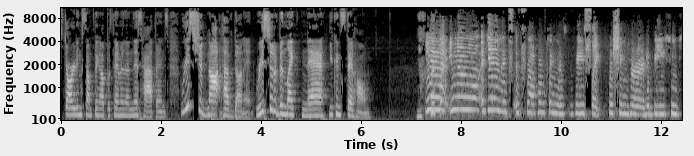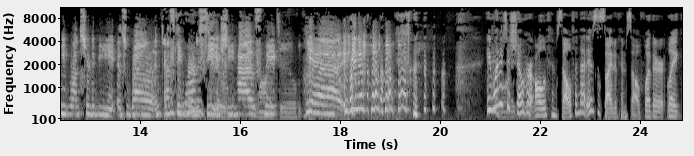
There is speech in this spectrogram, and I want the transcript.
starting something up with him and then this happens. Rhys should not have done it. Rhys should have been like, "Nah, you can stay home." Yeah, you know, again, it's it's that whole thing with Rhys like pushing her to be who he wants her to be as well, and I he testing her to see to. if she has He the wanted to. yeah, you know. He wanted to show her all of himself, and that is a side of himself. Whether, like,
